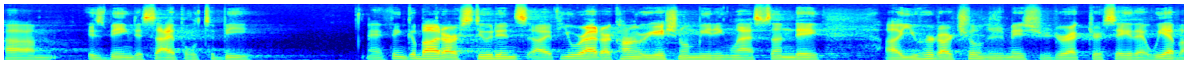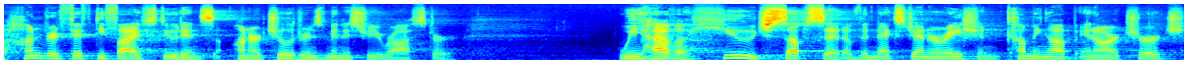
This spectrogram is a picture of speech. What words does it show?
um, is being discipled to be. And I think about our students. Uh, if you were at our congregational meeting last Sunday, uh, you heard our children's ministry director say that we have 155 students on our children's ministry roster. We have a huge subset of the next generation coming up in our church,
